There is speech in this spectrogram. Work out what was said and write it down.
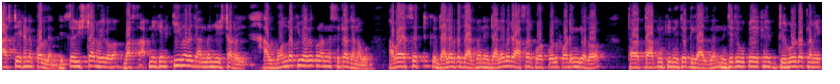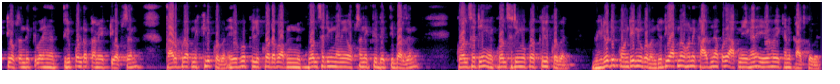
কাজটি এখানে করলেন, এটা তো স্টার্ট হয়ে গেল। বাস আপনি কীভাবে জানবেন যে স্টার্ট হয়ে আর বন্ধ কীভাবে করবেন আমি সেটাও জানাব। আবার এসে ডায়লেবেটে আসবেন, এই ডায়লেবেটে আসার পর কল ফরওয়ার্ডিং দেখো তা আপনি কি নিচের দিকে আসবেন? নিচের উপরে এখানে ট্রিপল ডট নামে একটি অপশন দেখতে পারেন ট্রিপল ডট নামে একটি অপশন তার উপরে আপনি ক্লিক করবেন, এর উপর ক্লিক করার পর আপনি কল সেটিং নামে অপশন একটি দেখতে পারবেন। কল সেটিং কল সেটিং উপর ক্লিক করবেন। ভিডিওটি কন্টিনিউ করবেন, যদি আপনার ওখানে কাজ না করে, আপনি এখানে এইভাবে এখানে কাজ করবেন।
